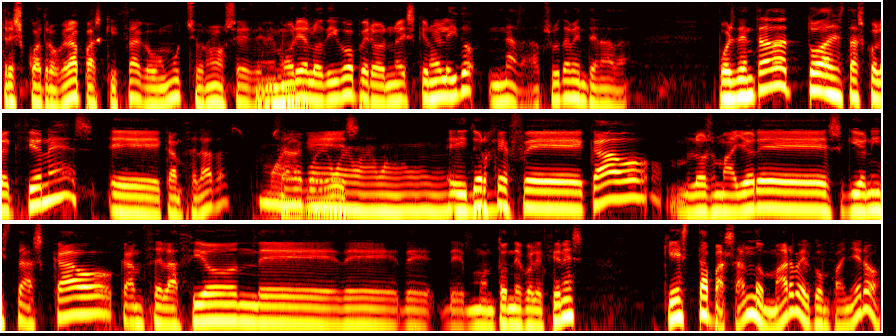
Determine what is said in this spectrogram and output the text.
tres, cuatro grapas quizá, como mucho, no lo sé, de Mm. memoria lo digo, pero no es que no he leído nada, absolutamente nada. Pues de entrada, todas estas colecciones eh, canceladas. O sea, que es editor jefe KO, los mayores guionistas KO, cancelación de, de- de- de un montón de colecciones. ¿Qué está pasando en Marvel, compañero?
